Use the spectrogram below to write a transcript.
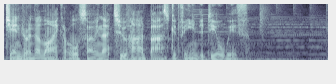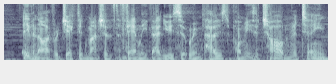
Gender and the like are also in that too hard basket for him to deal with. Even though I've rejected much of the family values that were imposed upon me as a child and a teen,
